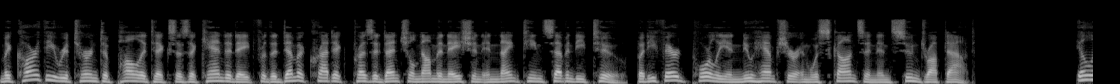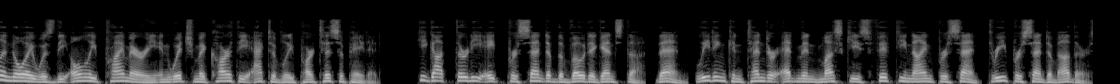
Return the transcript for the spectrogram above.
McCarthy returned to politics as a candidate for the Democratic presidential nomination in 1972, but he fared poorly in New Hampshire and Wisconsin and soon dropped out. Illinois was the only primary in which McCarthy actively participated. He got 38% of the vote against the, then, leading contender Edmund Muskie's 59% 3% of others.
